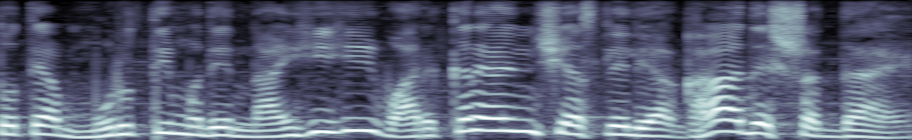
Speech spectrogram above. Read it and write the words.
तो त्या मूर्तीमध्ये नाही ही असलेली अगाध श्रद्धा आहे.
